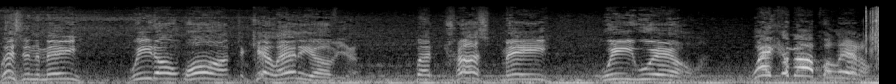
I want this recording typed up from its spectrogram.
Listen to me. We don't want to kill any of you. But trust me, we will. Wake them up a little!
